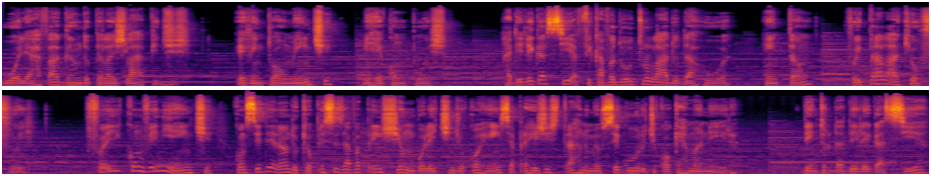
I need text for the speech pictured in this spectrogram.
o olhar vagando pelas lápides. Eventualmente, me recompus. A delegacia ficava do outro lado da rua então, foi para lá que eu fui. Foi conveniente, considerando que eu precisava preencher um boletim de ocorrência para registrar no meu seguro de qualquer maneira. Dentro da delegacia,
